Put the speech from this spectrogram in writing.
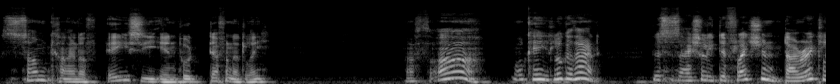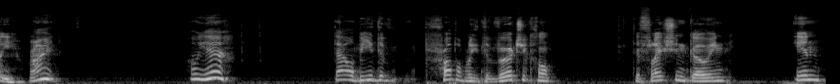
some kind of AC input, definitely. I thought, ah, okay, look at that. This is actually deflection directly, right? Oh yeah, that will be the probably the vertical deflection going in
